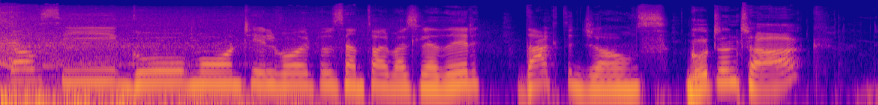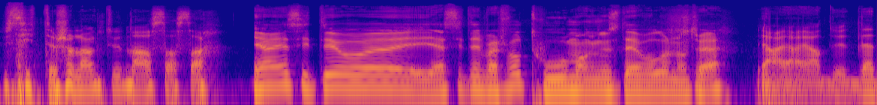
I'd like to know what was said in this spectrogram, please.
skal si god morgen til vår produsent og arbeidsleder Dr. Jones. Guten takk. Du sitter så langt unna oss, altså. Ja, jeg sitter jo Jeg sitter i hvert fall to Magnus Devoller nå, tror jeg. Ja, ja, ja, du, det,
